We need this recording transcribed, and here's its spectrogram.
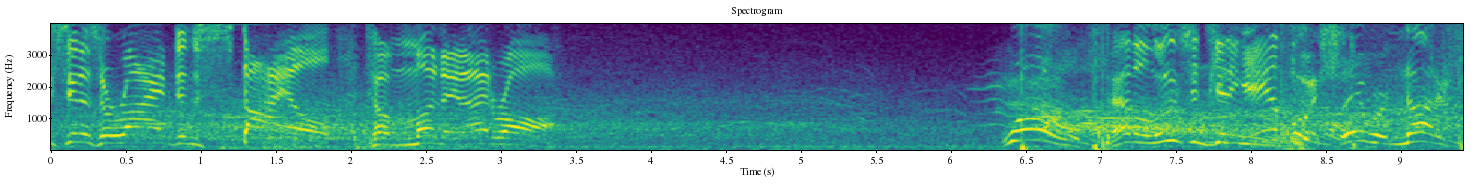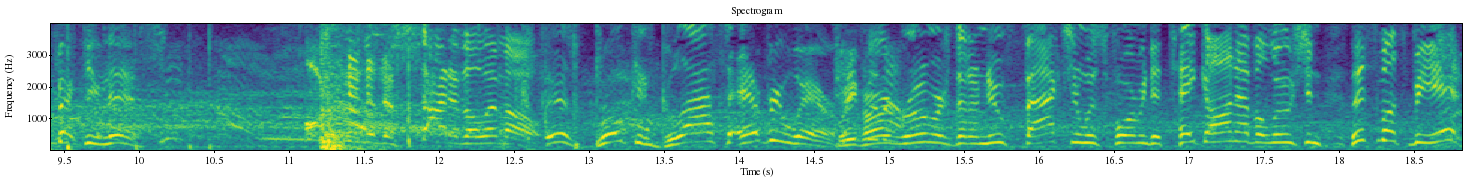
Evolution has arrived in style to Monday Night Raw. Whoa! Evolution's getting ambushed. They were not expecting this. Walked into the side of the limo. There's broken glass everywhere. We've heard rumors that a new faction was forming to take on Evolution. This must be it.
